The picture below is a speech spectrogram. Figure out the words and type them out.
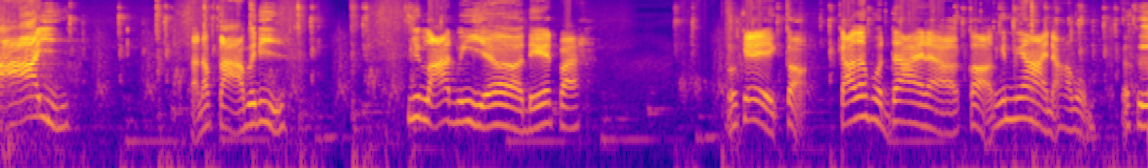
ตายสารนับตาไปดินี่ลาดมีเยอะเดทไป โอเคก็ การเริ่มผลได้นะก็ง่ายๆนะครับผมก็คือ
